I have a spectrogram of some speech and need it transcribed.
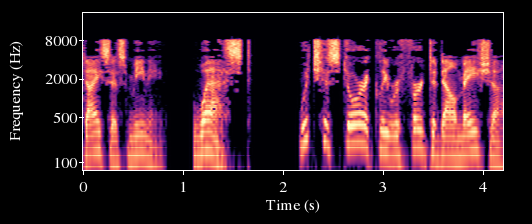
Dices meaning «west» which historically referred to Dalmatia,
